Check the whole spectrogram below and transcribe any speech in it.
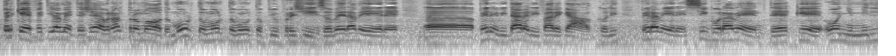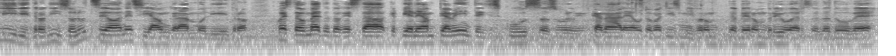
perché effettivamente c'è un altro modo molto molto molto più preciso per avere, uh, per evitare di fare calcoli, per avere sicuramente che ogni millilitro di soluzione sia un grammo litro. Questo è un metodo che, sta, che viene ampiamente discusso sul canale Automatismi per Homebrewers, da dove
